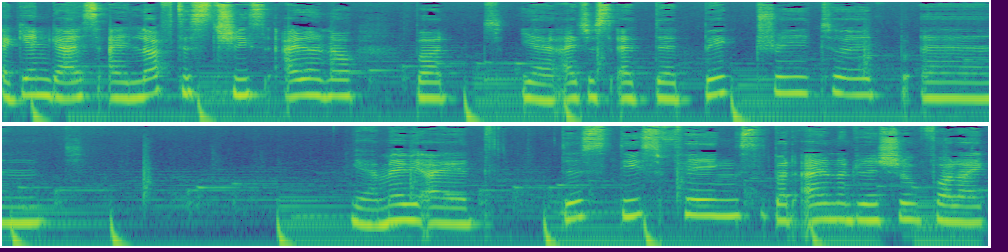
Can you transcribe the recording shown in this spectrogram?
Again guys I love this trees I don't know but yeah I just add that big tree to it and yeah maybe I add this these things but I'm not really sure for like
